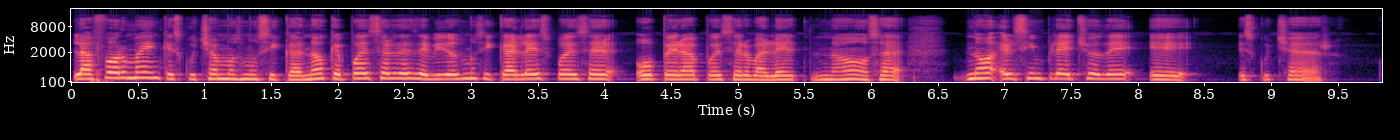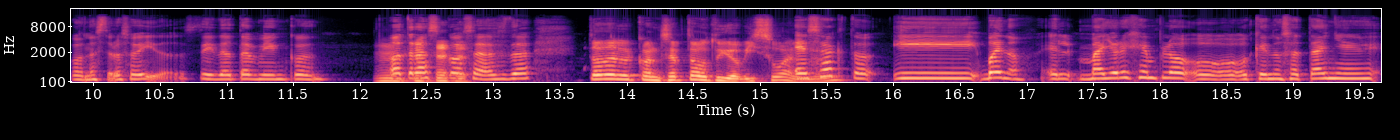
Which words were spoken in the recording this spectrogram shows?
la forma en que escuchamos música, ¿no? Que puede ser desde videos musicales, puede ser ópera, puede ser ballet, ¿no? O sea, no el simple hecho de eh, escuchar con nuestros oídos, sino también con otras cosas, ¿no? Todo el concepto audiovisual. ¿no? Exacto. Y bueno, el mayor ejemplo o, o que nos atañe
